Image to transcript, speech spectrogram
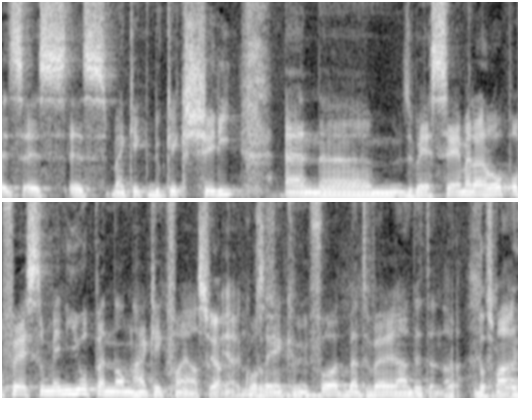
is, is, is, ben ik, doe ik shitty en ze wijst zij mij daarop of wijst er mij niet op en dan ga ik van ja, sorry, Ja, ja, ik was eigenlijk een fout, ben te ver aan dit en dat. dat is maar mooi.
